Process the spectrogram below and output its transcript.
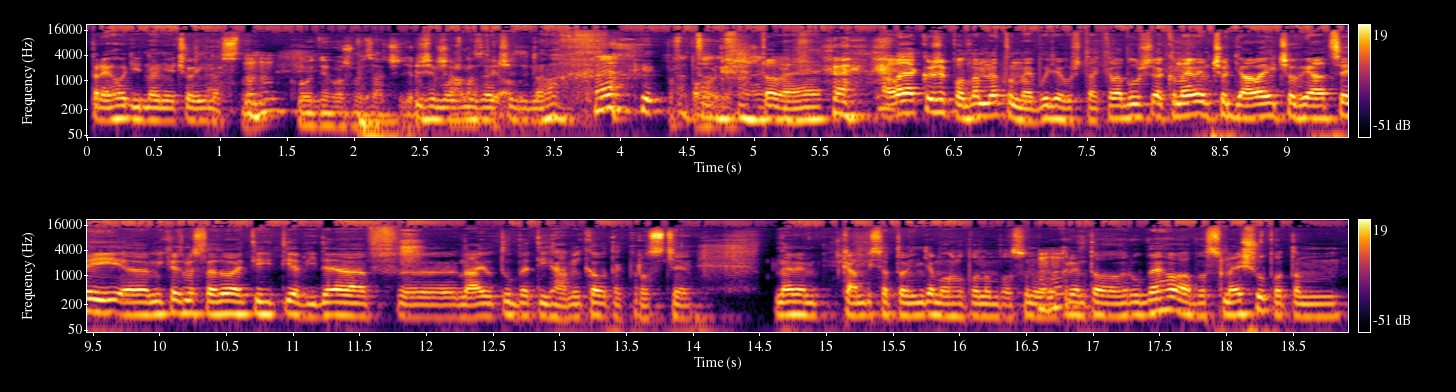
prehodiť na niečo iné. Jasné. Kľudne môžeme začať. Že môžeme začať, ale no. pohode. To ne. Ale akože podľa mňa to nebude už také, lebo už ako neviem čo ďalej, čo viacej, e, my keď sme sledovali tí, tie videá v, e, na YouTube tých hamikov, tak proste neviem, kam by sa to inde mohlo potom posunúť. Mm-hmm. Okrem toho hrubého alebo smešu, potom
